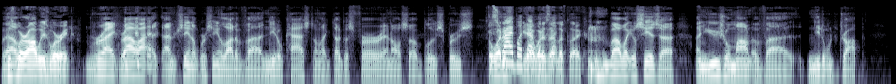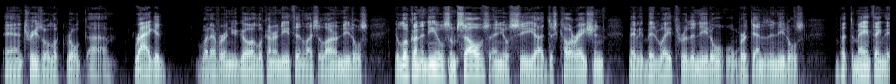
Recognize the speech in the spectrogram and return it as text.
Because well, we're always worried. Right. Well, I, am seeing we're seeing a lot of uh, needle cast on like Douglas fir and also blue spruce. But what is- what yeah, that what looks does that like. look like? well, what you'll see is a unusual amount of uh, needle drop, and trees will look real uh, ragged, whatever. And you go and look underneath, and there's a lot of needles. You look on the needles themselves, and you'll see uh, discoloration, maybe midway through the needle or at the end of the needles. But the main thing, the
